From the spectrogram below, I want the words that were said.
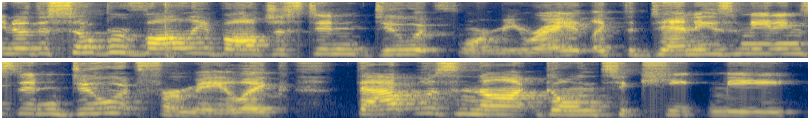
you know, the sober volleyball just didn't do it for me, right? Like the Denny's meetings didn't do it for me. Like that was not going to keep me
